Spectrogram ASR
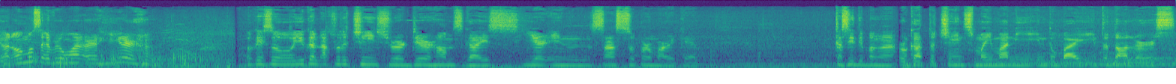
Yun, almost everyone are here. okay, so you can actually change your dirhams, guys, here in SAS Supermarket. Kasi di ba nga, forgot to change my money in Dubai into dollars.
